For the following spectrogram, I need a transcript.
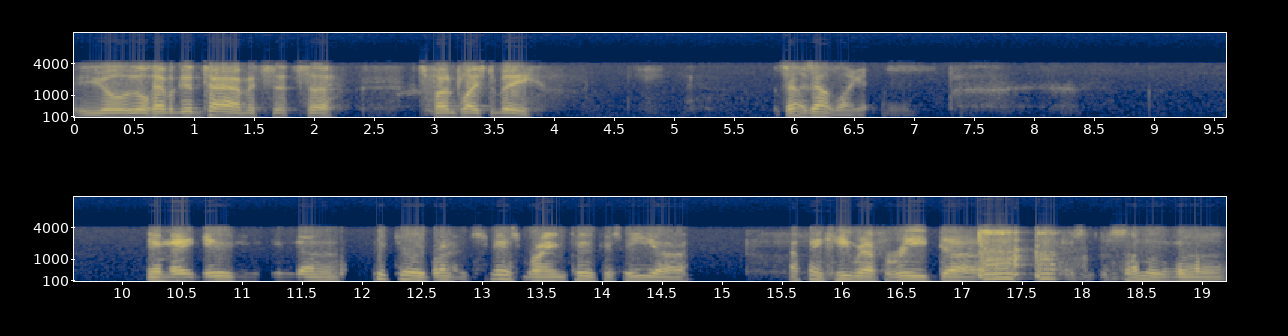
You'll you'll have a good time. It's it's uh it's a fun place to be. certainly sounds like it. Yeah, man, you you, uh, pick Charlie Brown, Smith's brain too, because he, uh, I think he refereed uh, some of uh,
